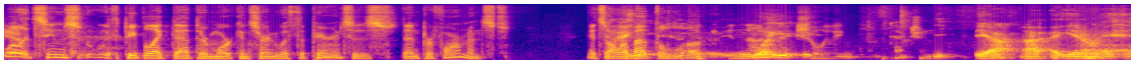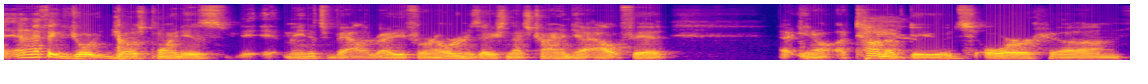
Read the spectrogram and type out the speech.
Well, it seems with people like that, they're more concerned with appearances than performance. It's all about the look and not well, actually protection. Yeah, I, you know, and, and I think Joe, Joe's point is, I mean, it's valid, right? For an organization that's trying to outfit, uh, you know, a ton of dudes, or um,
